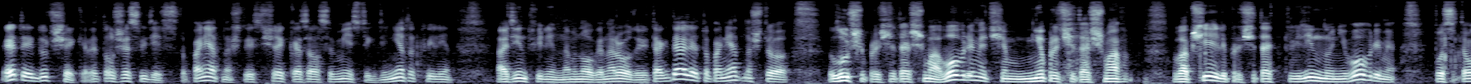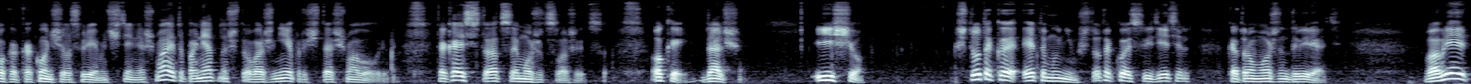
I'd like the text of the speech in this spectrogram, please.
это идут шекер, это лжесвидетельство. Понятно, что если человек оказался в месте, где нет твилин, один твилин на много народу и так далее, то понятно, что лучше прочитать шма вовремя, чем не прочитать шма вообще или прочитать твилин, но не вовремя, после того, как окончилось время чтения шма, это понятно, что важнее прочитать шма вовремя. Такая ситуация может сложиться. Окей, дальше. И еще – что такое этому ним? Что такое свидетель, которому можно доверять? Во время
